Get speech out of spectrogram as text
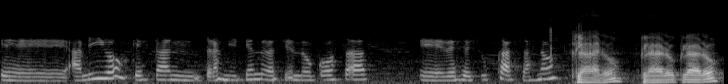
eh, amigos que están transmitiendo y haciendo cosas eh, desde sus casas, ¿no? Claro, claro, claro.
